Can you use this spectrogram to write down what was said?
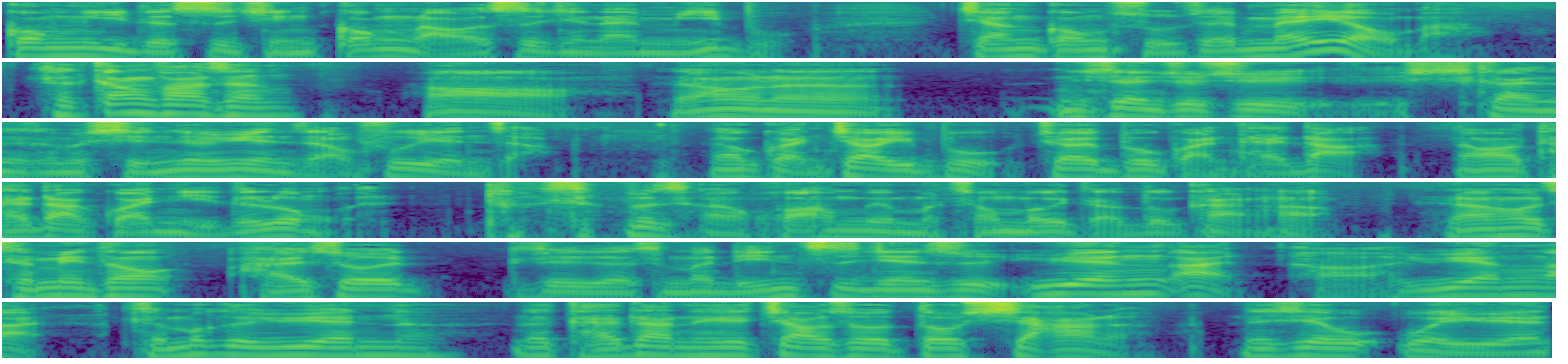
公益的事情、功劳的事情来弥补，将功赎罪，没有嘛？才刚发生哦，然后呢，你现在就去干什么行政院长、副院长，然后管教育部，教育部管台大，然后台大管你的论文，不是不是很荒谬吗？从某个角度看哈，然后陈明通还说这个什么林志坚是冤案啊，冤案，怎么个冤呢？那台大那些教授都瞎了。那些委员、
